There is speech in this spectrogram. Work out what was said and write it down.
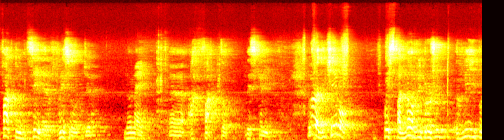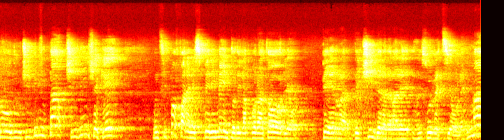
fatto in sé del risorgere non è eh, affatto descritto. Allora dicevo, questa non riproducibilità ci dice che non si può fare l'esperimento di laboratorio per decidere della risurrezione, ma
